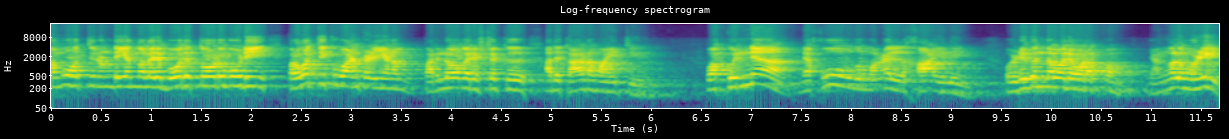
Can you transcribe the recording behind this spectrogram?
സമൂഹത്തിലുണ്ട് എന്നുള്ളൊരു ബോധത്തോടുകൂടി പ്രവർത്തിക്കുവാൻ കഴിയണം. പരലോക രക്ഷക്ക് അത് കാരണമായി തീരും. ഒഴുകുന്നവരോടൊപ്പം ഞങ്ങളും ഒഴുകി.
